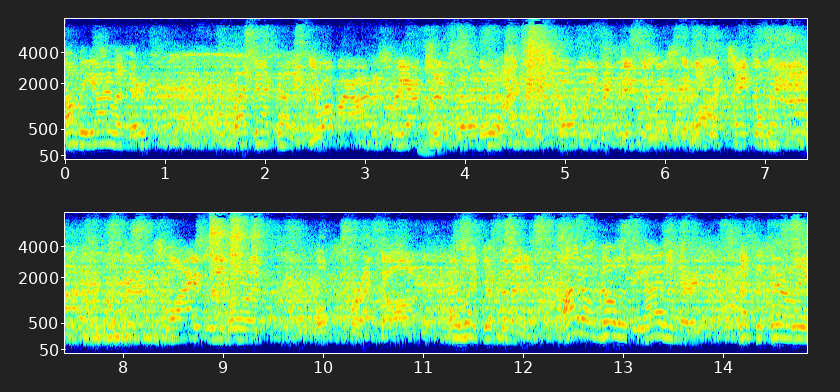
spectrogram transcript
of the Islanders by Jack Tunney. You want my honest reaction? Yes, I do. I think it's totally ridiculous that he would take away two men's livelihood for a Hey, wait just a minute. I don't know that the Islanders necessarily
